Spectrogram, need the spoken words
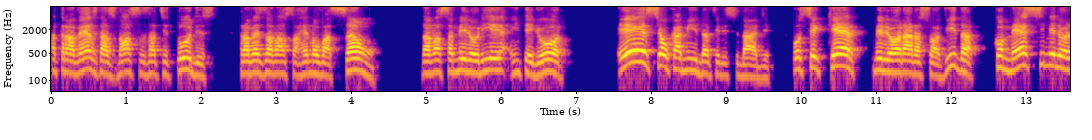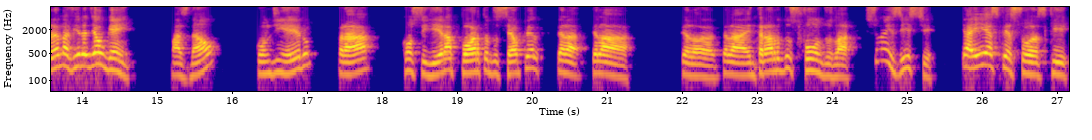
através das nossas atitudes, através da nossa renovação, da nossa melhoria interior. Esse é o caminho da felicidade. Você quer melhorar a sua vida? Comece melhorando a vida de alguém, mas não com dinheiro para conseguir a porta do céu pela, pela, pela, pela, entrada dos fundos lá. Isso não existe. E aí as pessoas que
